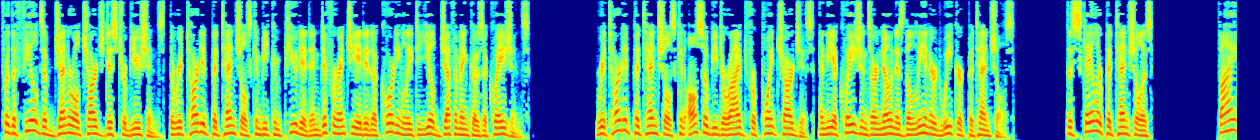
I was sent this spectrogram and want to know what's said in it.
For the fields of general charge distributions, the retarded potentials can be computed and differentiated accordingly to yield Jefimenko's equations. Retarded potentials can also be derived for point charges, and the equations are known as the Liénard-Wiechert potentials. The scalar potential is phi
